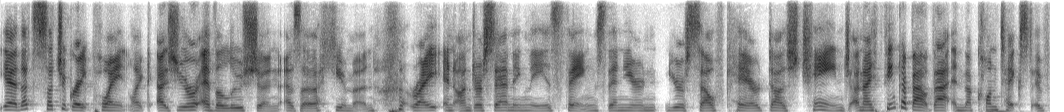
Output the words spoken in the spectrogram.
yeah, that's such a great point. Like as your evolution as a human, right? And understanding these things, then your your self-care does change. And I think about that in the context of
